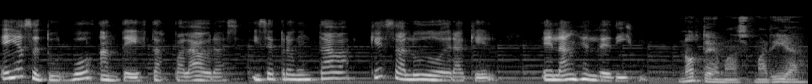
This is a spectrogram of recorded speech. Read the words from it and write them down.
Ella se turbó ante estas palabras y se preguntaba qué saludo era aquel. El ángel le dijo, No temas, María,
